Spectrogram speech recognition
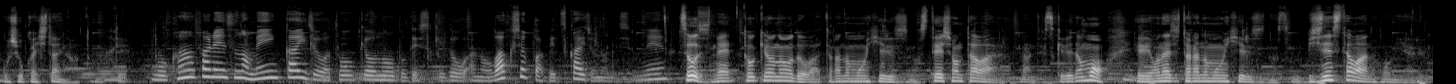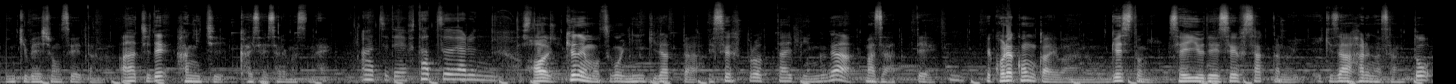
ご紹介したいなと思って、はい、あのカンファレンスのメイン会場は東京ノードですけどあのワークショップは別会場なんですよね。そうですね。 TOKYO NODE は虎ノ門ヒルズのステーションタワーなんですけれども、えー同じ虎ノ門ヒルズのそのビジネスタワーの方にあるインキュベーションセンター ARCH で半日開催されますね ARCH で2つやるんでしたはい。去年もすごい人気だった SF プロトタイピングがまずあってうん。でこれは今回はあのゲストに声優で SF 作家の池澤春菜さんと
